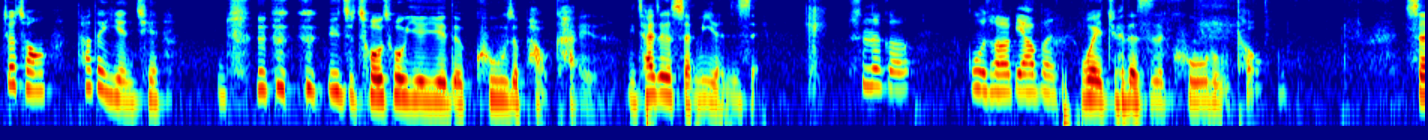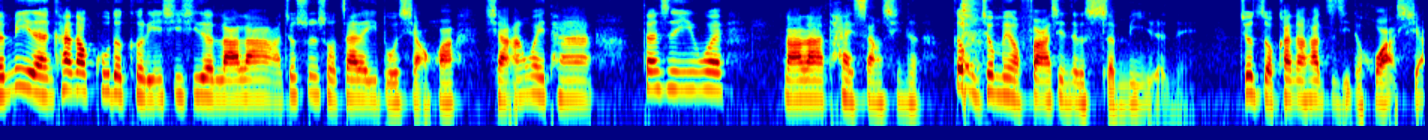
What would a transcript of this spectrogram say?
就从他的眼前 一直抽抽噎噎的哭着跑开了。你猜这个神秘人是谁？是那个骨头标本。我也觉得是骷髅头。神秘人看到哭得可怜兮兮的拉拉，就顺手摘了一朵小花，想安慰她。但是因为拉拉太伤心了，根本就没有发现这个神秘人呢，就只有看到他自己的画像。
